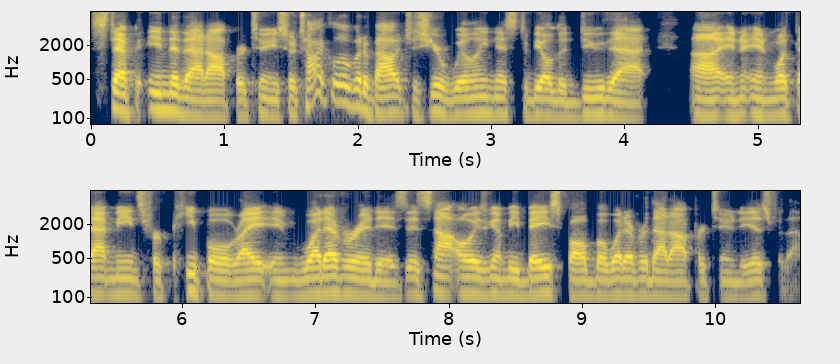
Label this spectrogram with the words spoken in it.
step into that opportunity. So, talk a little bit about just your willingness to be able to do that uh, and, and what that means for people, right? And whatever it is, it's not always going to be baseball, but whatever that opportunity is for them.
